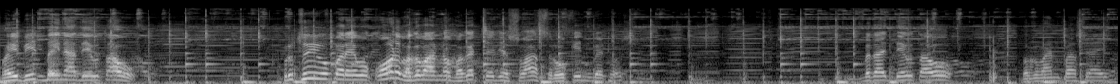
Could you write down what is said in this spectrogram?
ભયભીત બન્યા દેવતાઓ, પૃથ્વી ઉપર એવો કોણ ભગવાનનો ભગત છે જે શ્વાસ રોકીને બેઠો છે? બધા દેવતાઓ ભગવાન પાસે આવ્યા.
